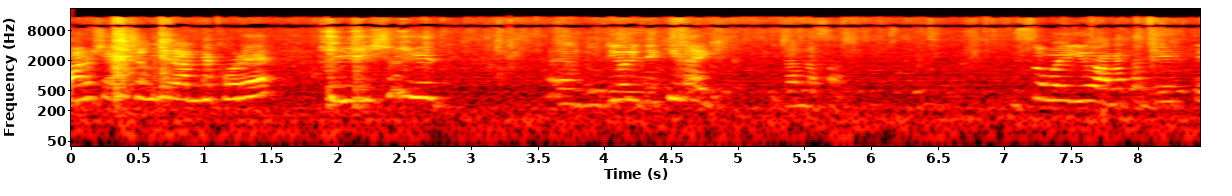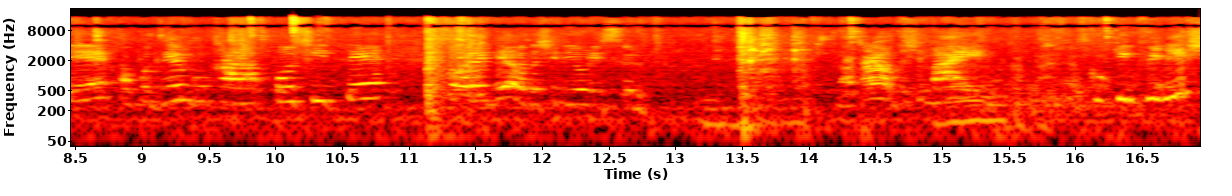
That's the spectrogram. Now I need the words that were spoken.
মানুষ একসঙ্গে রান্না করে ভিডিওটি দেখি নাই রান্না sir Isso aí, ó, na tabete, pra poder embucar a pochite, sobre de eu deixei de ouriço. Na cara, eu deixei mais cooking finish.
